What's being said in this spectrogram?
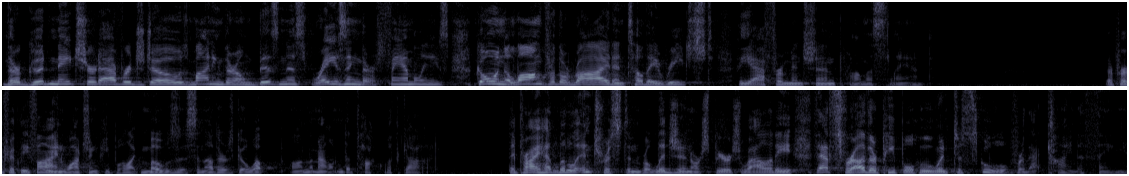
They're good natured average Joes, minding their own business, raising their families, going along for the ride until they reached the aforementioned promised land. They're perfectly fine watching people like Moses and others go up on the mountain to talk with God. They probably had little interest in religion or spirituality. That's for other people who went to school for that kind of thing.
